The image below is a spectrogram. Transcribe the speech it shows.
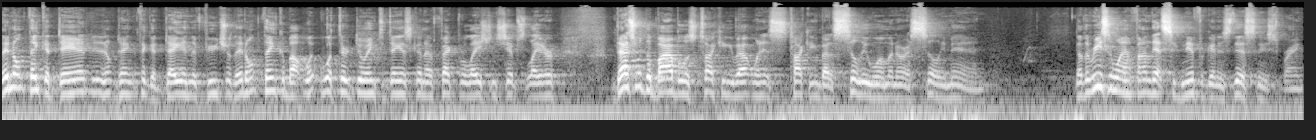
They don't think a day, they don't think a day in the future. They don't think about what, what they're doing today is going to affect relationships later. That's what the Bible is talking about when it's talking about a silly woman or a silly man. Now, the reason why I find that significant is this, New Spring.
